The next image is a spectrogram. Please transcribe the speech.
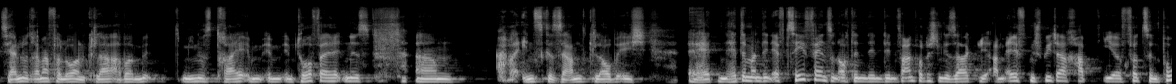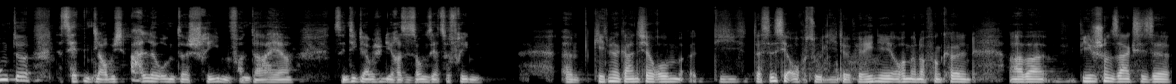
Sie haben nur dreimal verloren, klar, aber mit minus drei im, im, im Torverhältnis. Ähm, aber insgesamt glaube ich, hätten, hätte man den FC-Fans und auch den, den, den Verantwortlichen gesagt, am 11. Spieltag habt ihr 14 Punkte, das hätten, glaube ich, alle unterschrieben. Von daher sind die, glaube ich, mit ihrer Saison sehr zufrieden. Ähm, geht mir gar nicht darum, die, das ist ja auch solide. Wir reden ja auch immer noch von Köln. Aber wie du schon sagst, diese,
